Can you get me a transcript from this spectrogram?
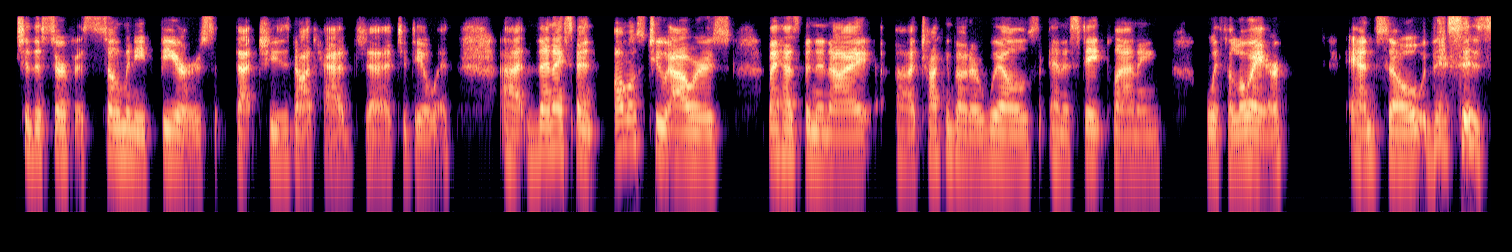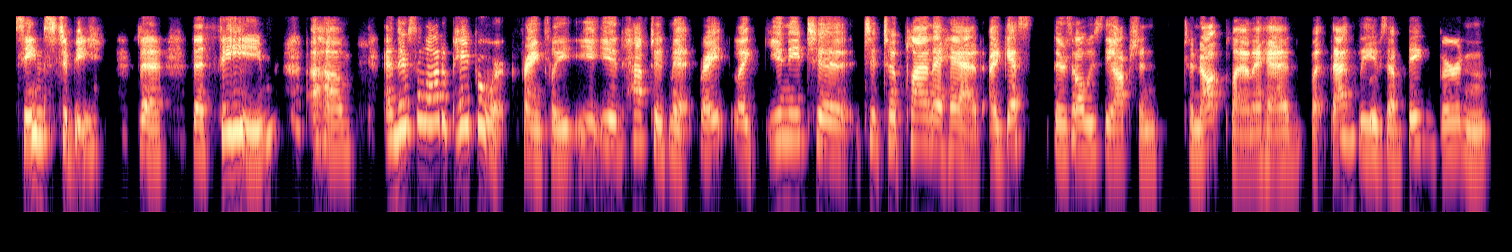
to the surface so many fears that she's not had uh, to deal with. Uh, then I spent almost two hours, my husband and I, uh, talking about our wills and estate planning with a lawyer. And so this is seems to be the the theme. Um, and there's a lot of paperwork frankly you'd have to admit right? Like you need to to to plan ahead. I guess there's always the option to not plan ahead but that mm-hmm. leaves a big burden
